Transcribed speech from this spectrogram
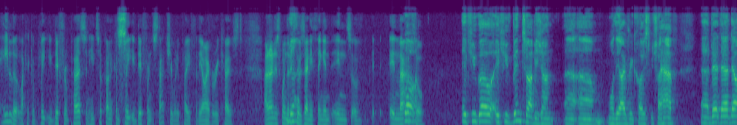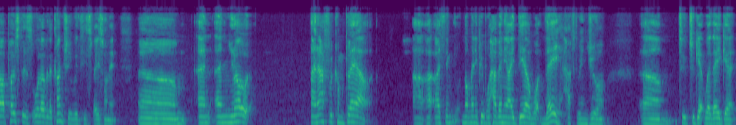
he looked like a completely different person. He took on a completely different stature when he played for the Ivory Coast. And I just wondered yeah. if there was anything in, in sort of in that well, at all if you go, if you've been to Abidjan uh, um, or the Ivory Coast, which I have, uh, there, there, there are posters all over the country with his face on it. Um, and and you know, an African player, uh, I, I, think not many people have any idea what they have to endure um, to to get where they get.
